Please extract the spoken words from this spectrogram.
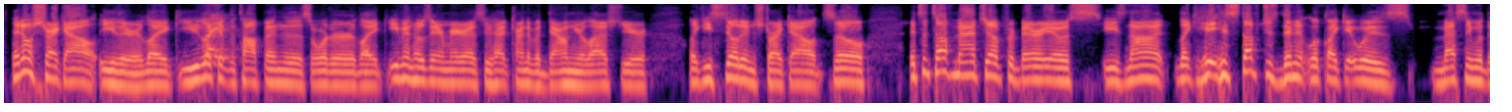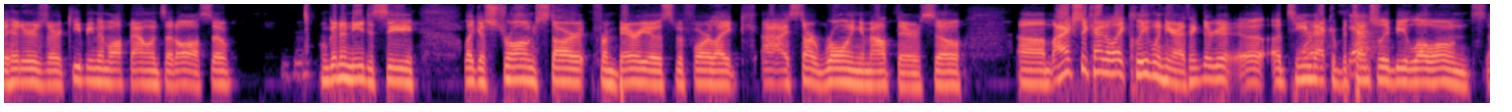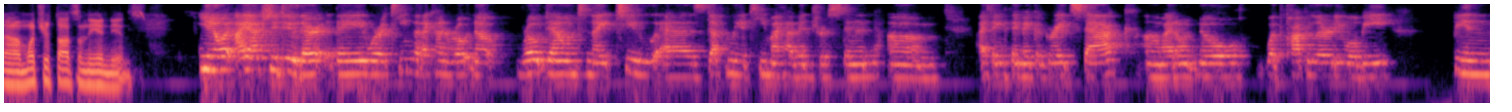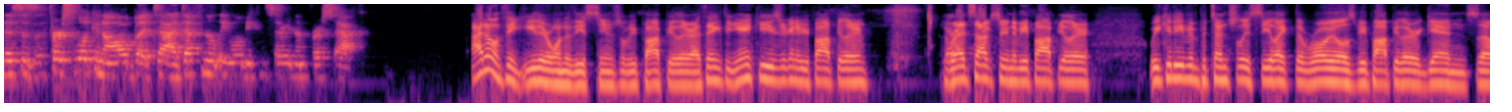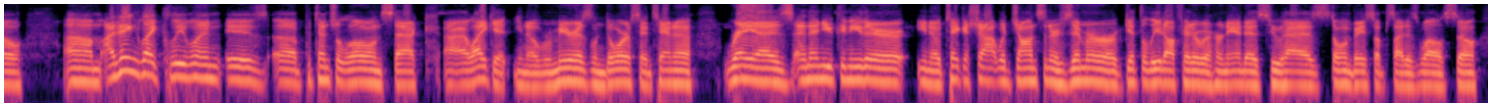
They don't strike out either. Like you look right. at the top end of this order, like even Jose Ramirez, who had kind of a down year last year, like he still didn't strike out. So it's a tough matchup for Berrios. He's not like his stuff just didn't look like it was messing with the hitters or keeping them off balance at all. So mm-hmm. I'm gonna need to see like a strong start from Berrios before like I start rolling him out there. So um, I actually kind of like Cleveland here. I think they're a, a team that could potentially yeah. be low owned. Um, what's your thoughts on the Indians? You know what? I actually do. They they were a team that I kind of wrote now wrote down tonight too as definitely a team I have interest in. Um, I think they make a great stack. Um, I don't know what the popularity will be, being this is the first look and all, but uh, definitely will be considering them for a stack. I don't think either one of these teams will be popular. I think the Yankees are going to be popular. The yep. Red Sox are going to be popular. We could even potentially see like the Royals be popular again. So um, I think like Cleveland is a potential low on stack. I like it. You know, Ramirez, Lindor, Santana, Reyes, and then you can either you know take a shot with Johnson or Zimmer or get the leadoff hitter with Hernandez, who has stolen base upside as well. So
